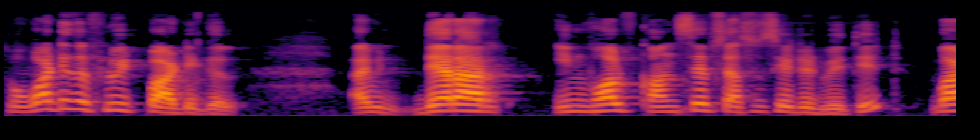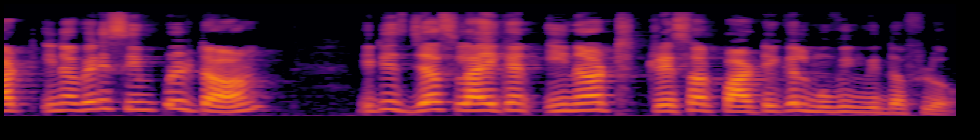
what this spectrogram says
So, what is a fluid particle? I mean there are involved concepts associated with it, but in a very simple term it is just like an inert tracer particle moving with the flow.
